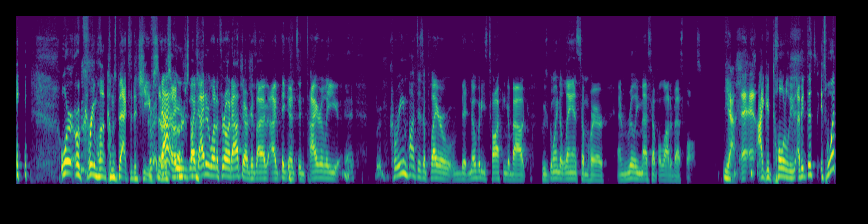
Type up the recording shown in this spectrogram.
or or Kareem Hunt comes back to the Chiefs. That, or, or like I didn't want to throw it out there because I, I think it's entirely. Uh, Kareem Hunt is a player that nobody's talking about who's going to land somewhere and really mess up a lot of best balls. Yeah, I could totally. I mean, that's it's what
